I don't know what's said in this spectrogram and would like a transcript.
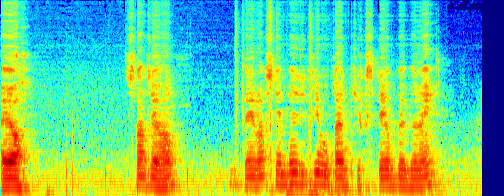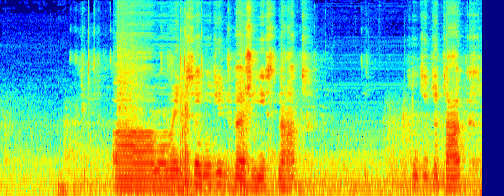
Jo. Snad jo. Tady vlastně byli ty mutanti, jak tady objevili. A máme jít se do dveří snad. Snad to tak.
